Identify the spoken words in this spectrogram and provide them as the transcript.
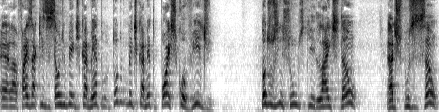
ela faz aquisição de medicamento, todo medicamento pós-Covid, todos os insumos que lá estão à disposição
